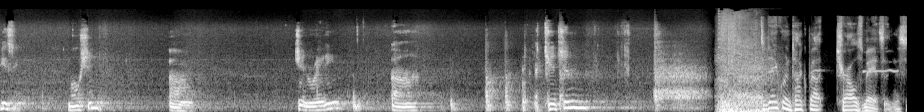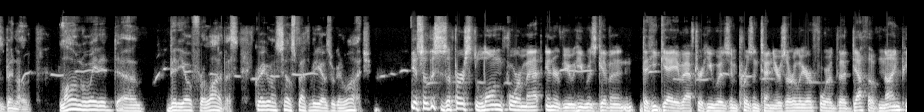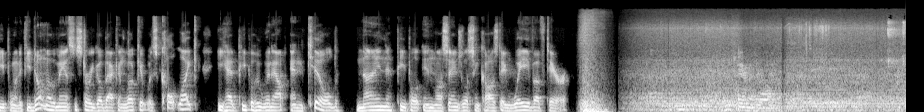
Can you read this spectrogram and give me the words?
Music. Motion. Uh, generating. Uh, attention. Today, we're going to talk about Charles Manson. This has been a long awaited uh, video for a lot of us. Greg, why don't tell us about the videos we're going to watch? Yeah, so this is the first long format interview he was given that he gave after he was in prison 10 years earlier for the death of nine people. And if you don't know the Manson story, go back and look. It was cult like. He had people who went out and killed nine people in Los Angeles and caused a wave of terror.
